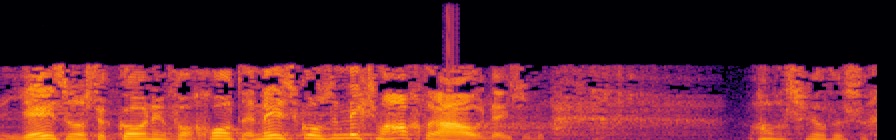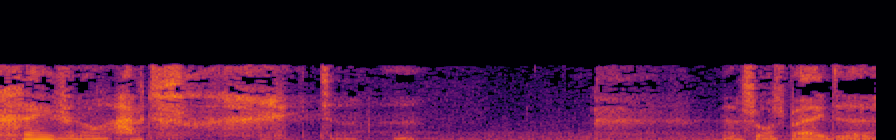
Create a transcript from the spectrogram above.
Jezus als de koning van God. En ineens kon ze niks meer achterhouden. Deze. Alles wilde ze geven, uitschieten. Zoals bij de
